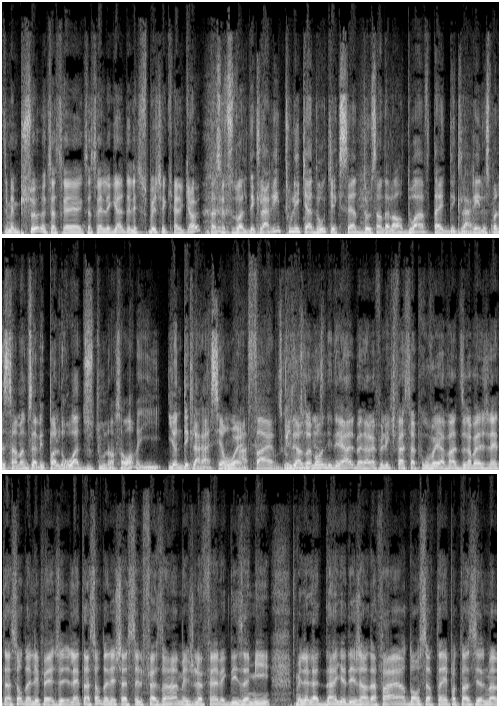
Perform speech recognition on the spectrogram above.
t'es même plus sûr là, que ça serait, que ça serait légal d'aller souper chez quelqu'un. Parce que tu dois le déclarer. Tous les cadeaux qui excèdent 200 dollars doivent être déclarés. C'est pas nécessairement que vous avez pas le droit du tout d'en recevoir, mais il il y, a une déclaration Ouais. à faire du côté Puis dans du un monde idéal, ben, il aurait fallu qu'il fasse approuver avant de dire, ah, ben, j'ai l'intention d'aller l'intention d'aller chasser le faisan, mais je le fais avec des amis. Mais là, là-dedans, il y a des gens d'affaires, dont certains potentiellement,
